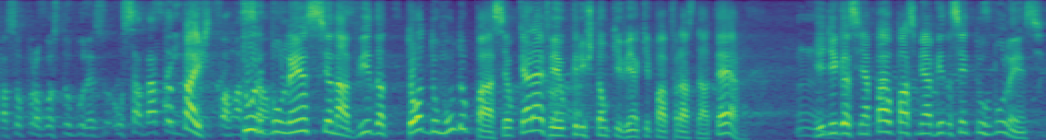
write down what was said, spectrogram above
passou por algumas turbulências. O Sadá tem Rapaz, informação. Turbulência na vida todo mundo passa. Eu quero é ver o cristão que vem aqui para a face da terra hum. e diga assim: rapaz, eu passo minha vida sem turbulência.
